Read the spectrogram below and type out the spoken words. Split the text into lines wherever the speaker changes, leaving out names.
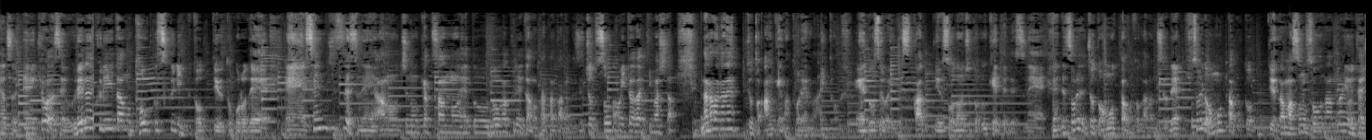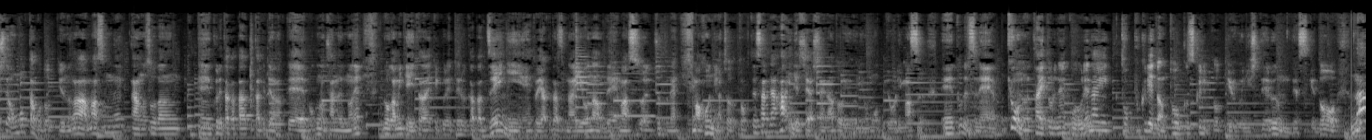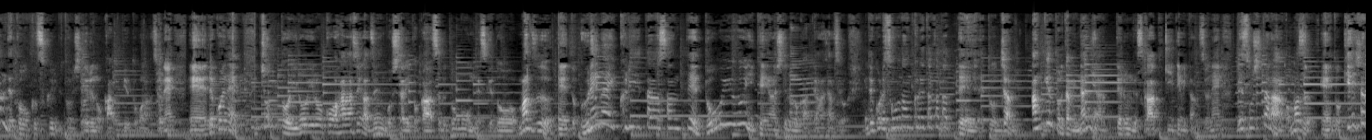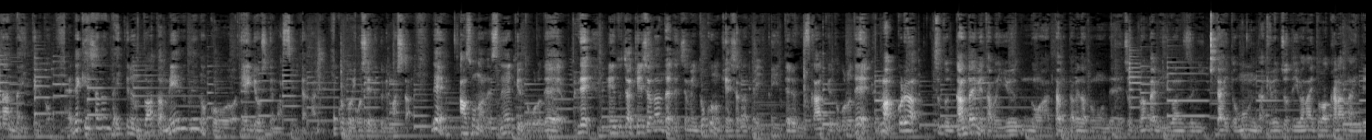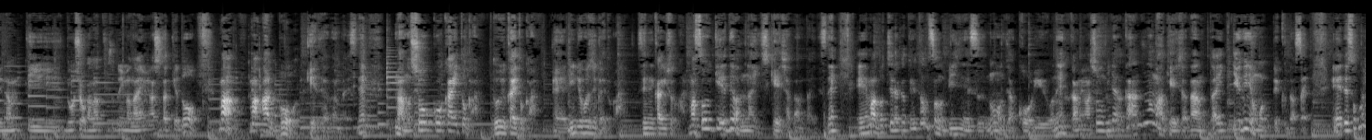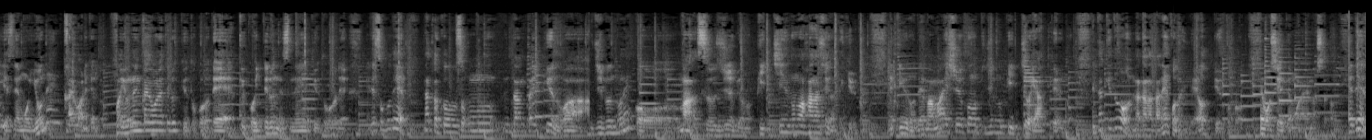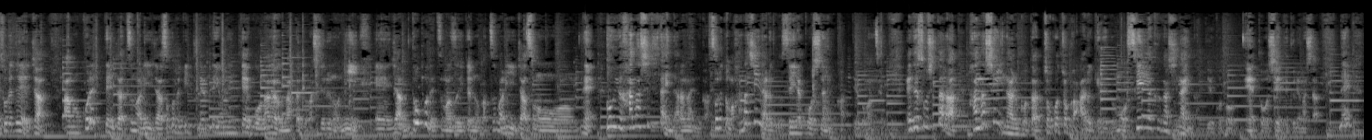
やつ、えー、今日はですね、売れないクリエイターのトークスクリプトっていうところで、えー、先日ですね、あの、うちのお客さんの、えっ、と、動画クリエイターの方からですね、ちょっと相談をいただきました。なかなかね、ちょっと案件が取れないと、えー、どうすればいいですかっていう相談をちょっと受けてですね、で、それでちょっと思ったことがあるんですよ。で、それで思ったことっていうか、まあ、その相談内容に対して思ったことっていうのが、まあ、そのね、あの、相談、え、くれた方だけではなくて、僕のチャンネルのね、動画見ていただいてくれてる方全員に、えっ、と、役立つ内容なので、まあ、それちょっとね、まあ、本人がちょっと特定されない範囲でシェアしたいなというふうに思っております。えっ、とですね、今日ののタイトルね、こう、売れないトップクリエイターのトークスクリプトっていう風にしてるんですけど、なんでトークスクリプトにしてるのかっていうところなんですよね。えー、で、これね、ちょっといろいろこう話が前後したりとかすると思うんですけど、まず、えっ、ー、と、売れないクリエイターさんってどういう風に提案してるのかって話なんですよ。で、これ相談くれた方って、えっと、じゃあ、案件取るために何やってるんですかって聞いてみたんですよね。で、そしたら、まず、えっ、ー、と、経営者団体行ってる。で、経営者団体行ってるのと、あとはメールでのこう、営業してますみたいな感じのことを教えてくれました。で、あ、そうなんですねっていうところで、で、えっ、ー、と、じゃあ経営者団体ってちなみにどこの経営者団体行ってるんですかっていうところで、まあ、これはちょっと団体名多分言うのは多分ダメだと思うんで、ちょっと団体名言わずに行きたいと思うんだけど、ちょっと言わないとわからないんで、なんて、どうしようかなってちょっと今悩みましたけど、まあ、まあ、ある某経営者団体ですね。まあ、あの、商工会とか、同友会とか、えー、倫理法人会とか、青年会議所とか、まあ、そういう系ではない経営者団体ですね。えー、まあ、どちらかというと、そのビジネスの、じゃあ交流をね、深めましょうみたいな感じの、まあ、経営者団体っていうふうに思ってください。えー、で、そこにですね、もう4年通われてると。まあ、4年通われてるっていうところで、結構行ってるんですねっていうところで、で、そこで、なんかこう、そこの団体っていうのは、自分のね、こう、まあ、数十秒のピッチングの話ができると。っていうので、まあ、毎週この自分のピッチをやってると。だけど、なかなかね、来ないんだよっていうところで教えてもらいましたと。で、それで、じゃあ、あの、これって、じゃあ、つまり、じゃあそこでピッチやって4年って、こう、仲良くなったりとかしてるのに、えー、じゃあ、どこでつまずいてるのか、つまり、じゃあ、その、ね、そういう話自体にならないのか、それとも話になると制約をしないのかっていうことなんですよ。えで、そしたら、話になることはちょこちょこあるけれども、制約がしないんだっていうことを、えっ、ー、と、教えてくれました。で、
